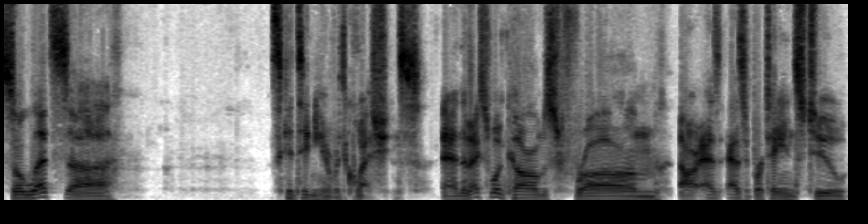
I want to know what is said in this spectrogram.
So let's uh let's continue here with questions. And the next one comes from or as as it pertains to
